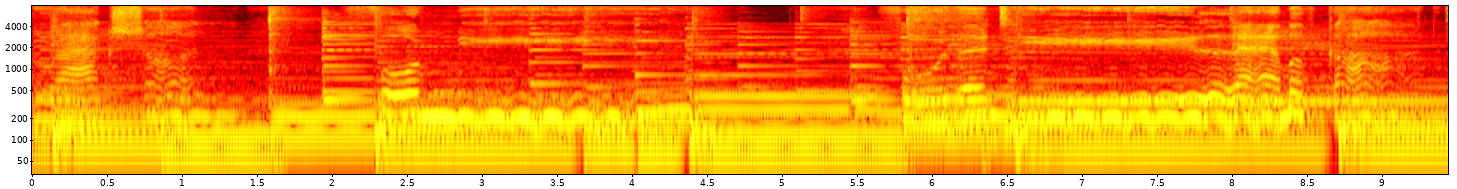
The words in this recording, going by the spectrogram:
attraction for me. For the dear Lamb of God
